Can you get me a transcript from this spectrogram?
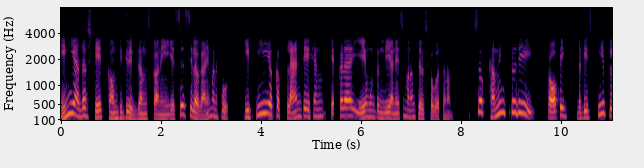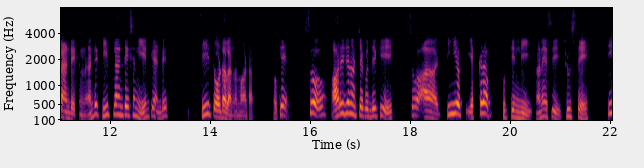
any other state competitive exams కానీ ఎస్ఎస్సిలో కానీ మనకు ఈ టీ యొక్క ప్లాంటేషన్ ఎక్కడ ఏముంటుంది అనేసి మనం తెలుసుకోబోతున్నాం. So coming to the topic that is tea plantation అంటే టీ ప్లాంటేషన్ ఏంటి అంటే టీ తోటలు అన్నమాట. ఓకే? సో ఆరిజిన్ వచ్చే కొద్దికి సో ఆ టీ ఎక్కడ పుట్టింది అనేసి చూస్తే tea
